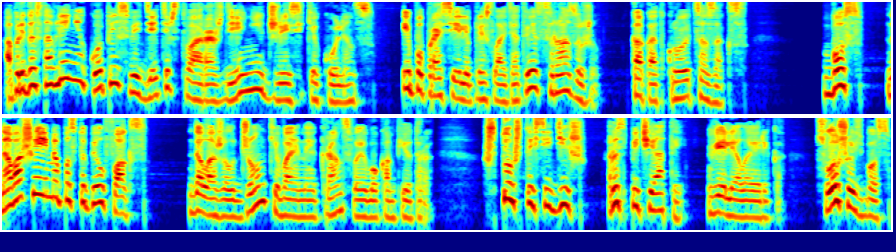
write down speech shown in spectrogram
о предоставлении копии свидетельства о рождении Джессики Коллинз и попросили прислать ответ сразу же, как откроется ЗАГС. «Босс, на ваше имя поступил факс», — доложил Джон, кивая на экран своего компьютера. «Что ж ты сидишь? Распечатай», — велела Эрика. «Слушаюсь, босс».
